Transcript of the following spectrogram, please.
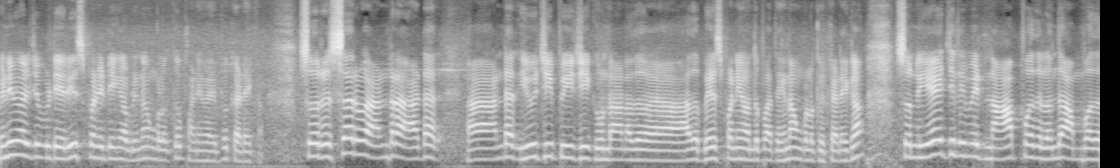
மினிமம் எலிஜிபிலிட்டியை ரீச் பண்ணிட்டீங்க அப்படின்னா உங்களுக்கு பணி வாய்ப்பு கிடைக்கும் ஸோ ரிசர்வ் அண்டர் அடர் அண்டர் யூஜி பிஜிக்கு உண்டானது அதை பேஸ் பண்ணி வந்து பார்த்தீங்கன்னா உங்களுக்கு கிடைக்கும். ஸோ இந்த ஏஜ் லிமிட் நாற்பதுலேருந்து ஐம்பது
